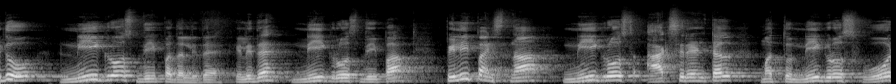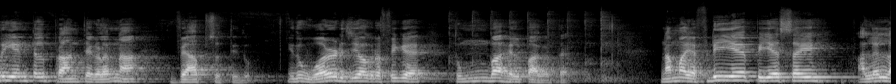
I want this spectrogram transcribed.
ಇದು ನೀಗ್ರೋಸ್ ದ್ವೀಪದಲ್ಲಿದೆ. ಎಲ್ಲಿದೆ? ನೀಗ್ರೋಸ್ ದ್ವೀಪ. ಫಿಲಿಪೈನ್ಸ್ನ ನೀಗ್ರೋಸ್ ಆಕ್ಸಿಡೆಂಟಲ್ ಮತ್ತು ನೀಗ್ರೋಸ್ ಓರಿಯೆಂಟಲ್ ಪ್ರಾಂತ್ಯಗಳನ್ನು ವ್ಯಾಪಿಸುತ್ತಿದ್ದು. ಇದು ವರ್ಲ್ಡ್ ಜಿಯೋಗ್ರಫಿಗೆ ತುಂಬ ಹೆಲ್ಪ್ ಆಗುತ್ತೆ. ನಮ್ಮ F D A, P S I ಅಲ್ಲೆಲ್ಲ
